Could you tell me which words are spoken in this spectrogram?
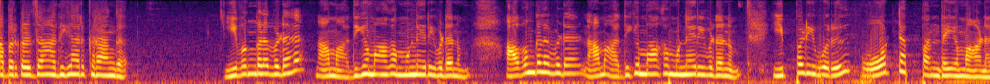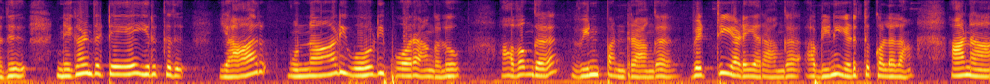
நபர்கள் தான் அதிகம் இருக்கிறாங்க. இவங்களை விட நாம் அதிகமாக முன்னேறி விடணும். அவங்கள விட நாம் அதிகமாக முன்னேறி விடணும். இப்படி ஒரு ஓட்டப்பந்தயமானது நிகழ்ந்துட்டே இருக்குது. யார் முன்னாடி ஓடி போகிறாங்களோ அவங்க வின் பண்ணுறாங்க வெற்றி அடையிறாங்க அப்படின்னு எடுத்துக்கொள்ளலாம். ஆனால்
